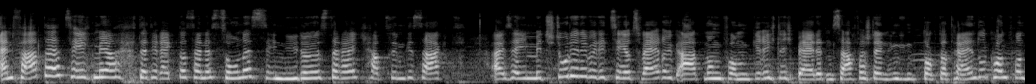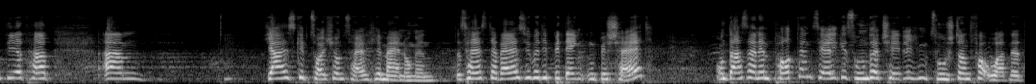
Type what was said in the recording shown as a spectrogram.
Ein Vater erzählt mir, der Direktor seines Sohnes in Niederösterreich hat zu ihm gesagt, als er ihn mit Studien über die CO2-Rückatmung vom gerichtlich beeideten Sachverständigen Dr. Treindl konfrontiert hat, ähm, ja, es gibt solche und solche Meinungen. Das heißt, er weiß über die Bedenken Bescheid und das einen potenziell gesundheitsschädlichen Zustand verordnet.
